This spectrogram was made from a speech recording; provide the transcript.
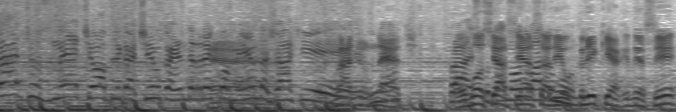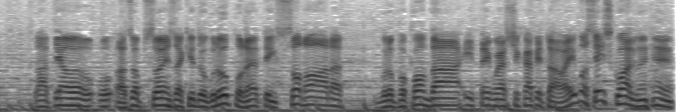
Radiosnet é o aplicativo que a gente recomenda, já que. Radiosnet. né, pra Ou você acessa ali o clique RDC, lá tem o- o- as opções aqui do grupo, né? Tem Sonora, Grupo Condá e tem Oeste Capital. Aí você escolhe, né?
